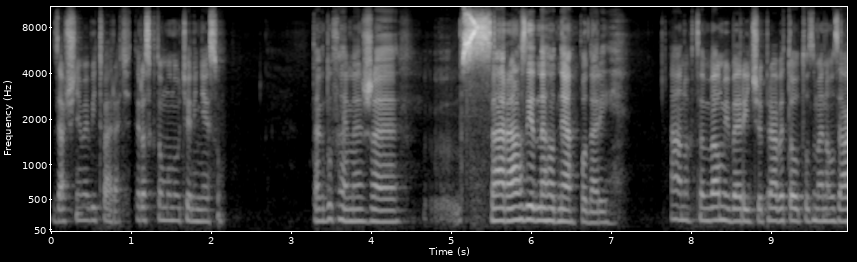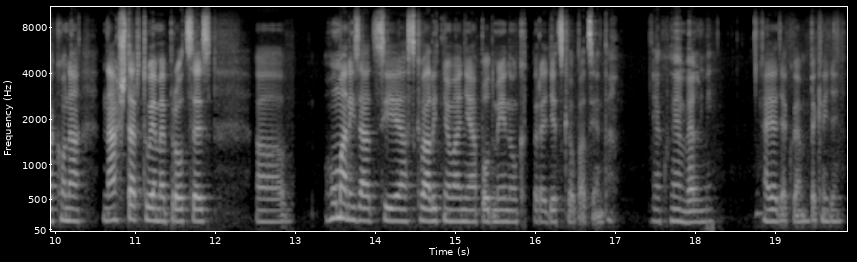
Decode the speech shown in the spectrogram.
začneme vytvárať. Teraz k tomu nútení nie sú tak dúfajme, že sa raz jedného dňa podarí. Áno, chcem veľmi veriť, že práve touto zmenou zákona naštartujeme proces uh, humanizácie a skvalitňovania podmienok pre detského pacienta. Ďakujem veľmi. A ja ďakujem. Pekný deň.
